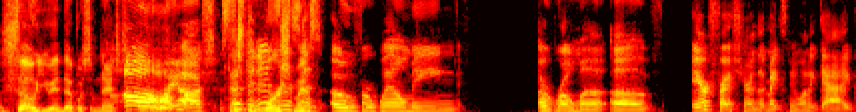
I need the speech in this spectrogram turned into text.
So you end up with some nasty. Oh my gosh. That's so the then worst there's this overwhelming aroma of air freshener that makes me want to gag,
